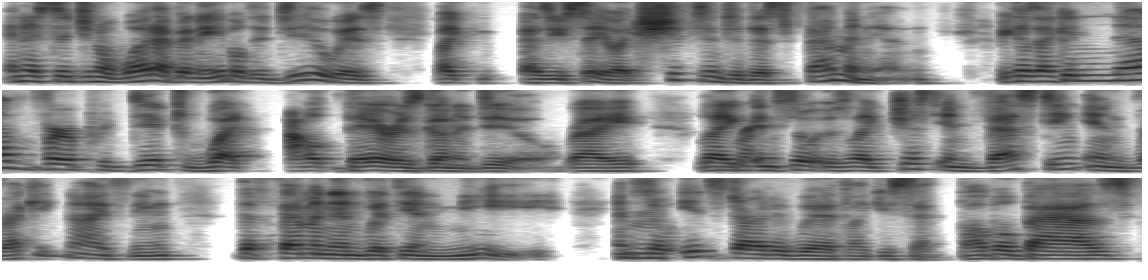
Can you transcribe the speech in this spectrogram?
and I said, you know, what I've been able to do is like as you say, like shift into this feminine because I can never predict what out there is going to do, right? Like right. and so it was like just investing in recognizing the feminine within me. And mm-hmm. so it started with, like you said, bubble baths.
